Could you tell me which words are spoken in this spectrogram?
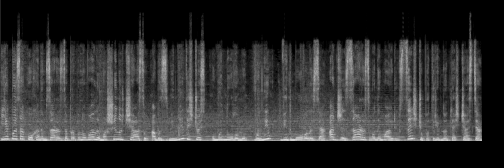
І якби закоханим зараз запропонували машину часу, аби змінити щось у минулому, вони б відмовилися, адже зараз вони мають усе, що потрібно для щастя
